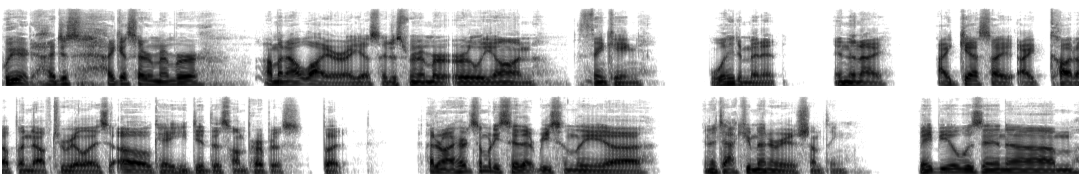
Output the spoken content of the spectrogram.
Weird. I just, I guess I remember, I'm an outlier. I guess I just remember early on thinking, wait a minute. And then I, I guess I, I caught up enough to realize, oh, okay, he did this on purpose. But I don't know. I heard somebody say that recently uh, in a documentary or something. Maybe it was in um,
